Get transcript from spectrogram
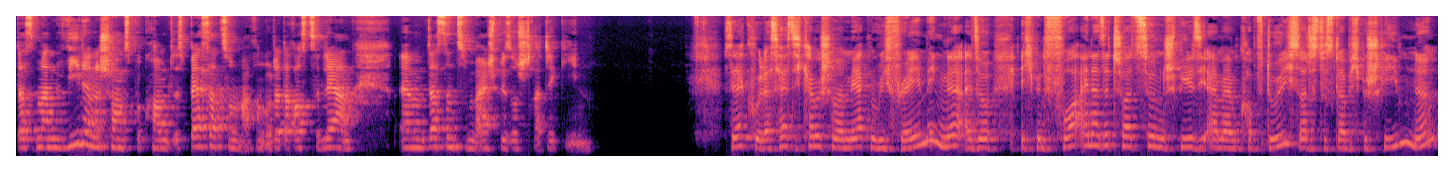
dass man wieder eine Chance bekommt, es besser zu machen oder daraus zu lernen. Ähm, das sind zum Beispiel so Strategien. Sehr cool. Das heißt, ich kann mir schon mal merken, Reframing, ne? Also ich bin vor einer Situation und spiele sie einmal im Kopf durch. So hattest du es, glaube ich, beschrieben, ne?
